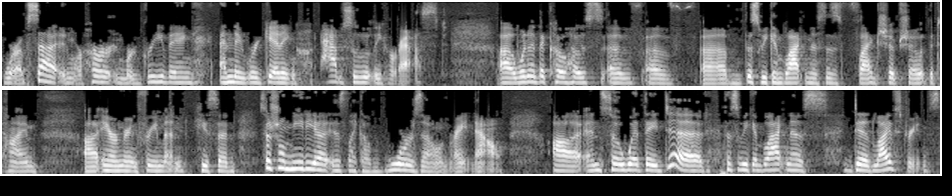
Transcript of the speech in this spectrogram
were upset and were hurt and were grieving, and they were getting absolutely harassed. Uh, one of the co-hosts of, of um, This Week in Blackness's flagship show at the time, uh, Aaron Rand Freeman, he said, social media is like a war zone right now. Uh, and so what they did, This Week in Blackness did live streams.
